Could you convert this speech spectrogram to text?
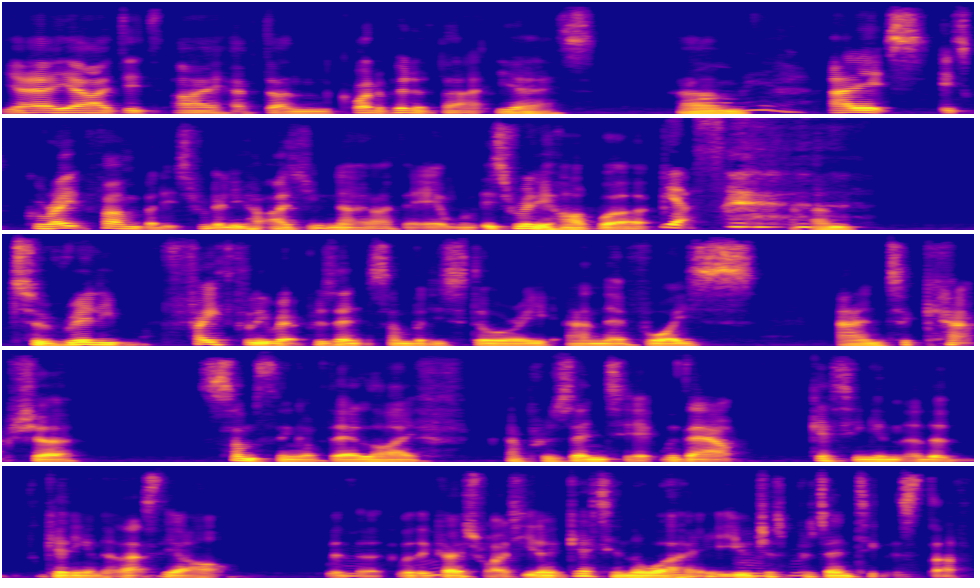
Yeah, yeah, I did. I have done quite a bit of that. Yes, oh, um, oh, and it's it's great fun, but it's really, as you know, I think it, it's really hard work. Yes. um, to really faithfully represent somebody's story and their voice, and to capture something of their life and present it without getting in the getting in. The, that's the art with mm-hmm. a, with a ghostwriter. You don't get in the way. You're mm-hmm. just presenting the stuff.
